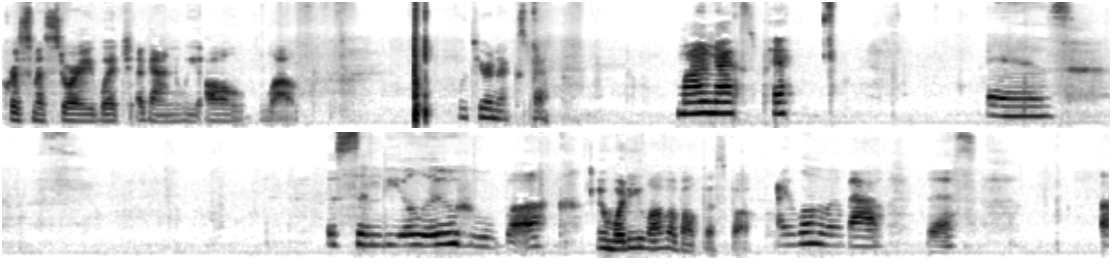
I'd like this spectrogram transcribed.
Christmas story, which again we all love. What's your next pick? My next pick is the Cindy Lou Who book. And what do you love about this book? I love about this uh,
